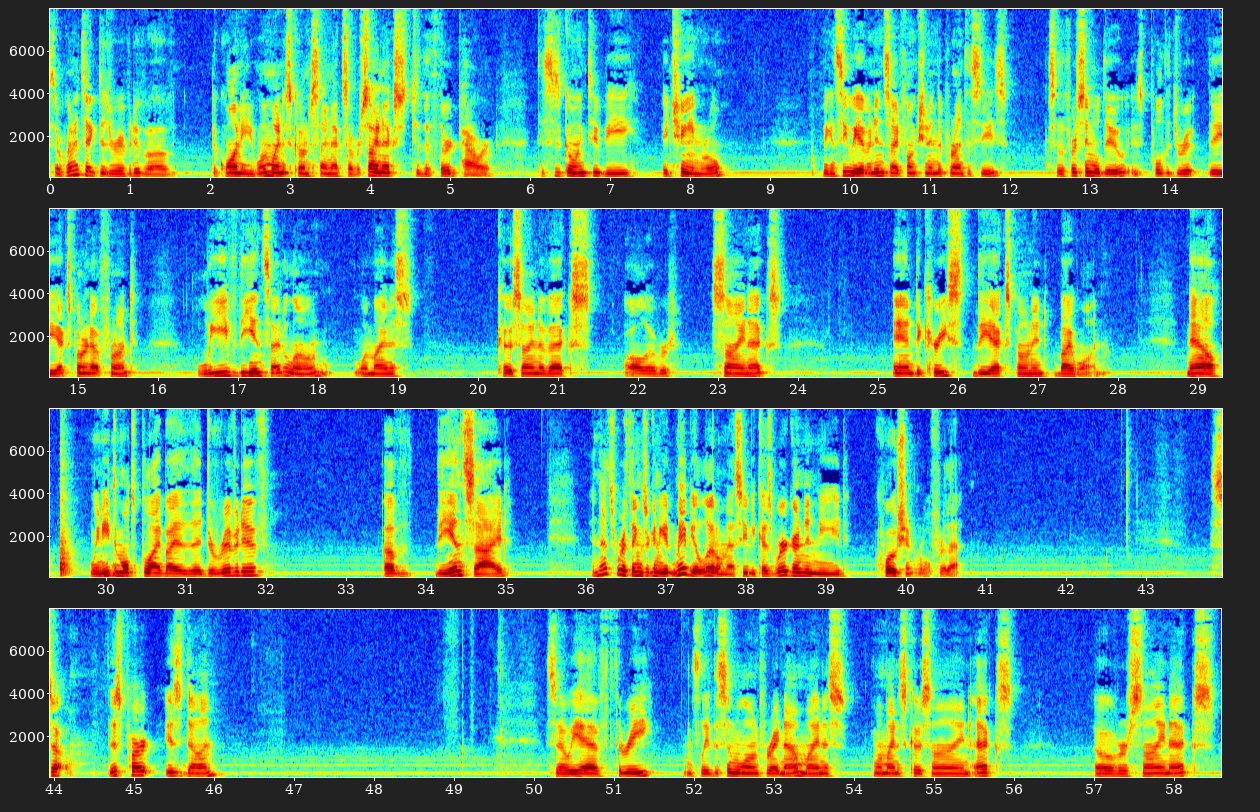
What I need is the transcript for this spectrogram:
So we're going to take the derivative of the quantity 1 minus cosine x over sine x to the third power. This is going to be a chain rule. We can see we have an inside function in the parentheses. So the first thing we'll do is pull the, the exponent out front, leave the inside alone, 1 minus cosine of x all over sine x, and decrease the exponent by 1. Now, we need to multiply by the derivative of the inside and that's where things are going to get maybe a little messy because we're going to need quotient rule for that. So this part is done. So we have 3, let's leave this in alone for right now, minus 1 minus cosine x over sine x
